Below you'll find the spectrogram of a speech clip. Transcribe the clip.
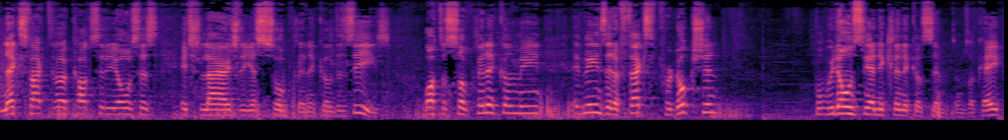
Next fact about coccidiosis, it's largely a subclinical disease. What does subclinical mean? It means it affects production, but we don't see any clinical symptoms, okay?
